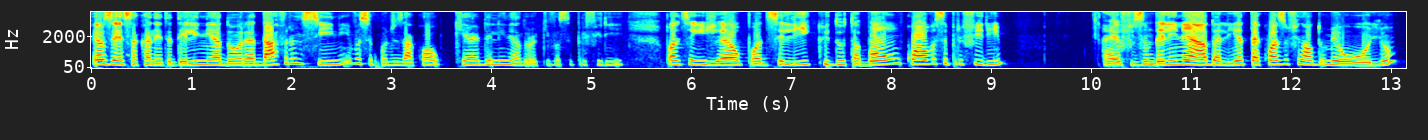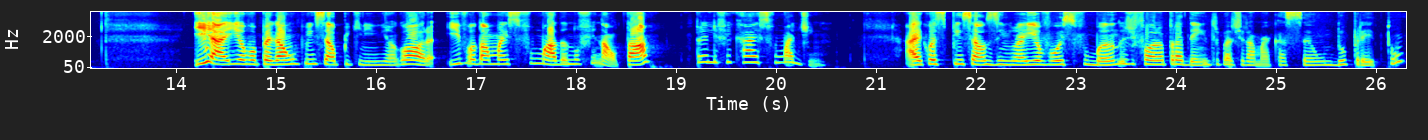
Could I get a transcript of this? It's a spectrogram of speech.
Eu usei essa caneta delineadora da Francine, você pode usar qualquer delineador que você preferir. Pode ser em gel, pode ser líquido, tá bom? Qual você preferir. Aí eu fiz um delineado ali até quase o final do meu olho. E aí eu vou pegar um pincel pequenininho agora e vou dar uma esfumada no final, tá? Pra ele ficar esfumadinho. Aí com esse pincelzinho aí eu vou esfumando de fora para dentro para tirar a marcação do preto,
